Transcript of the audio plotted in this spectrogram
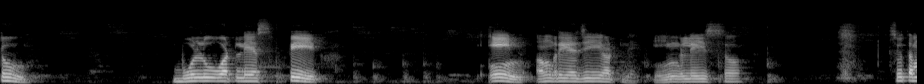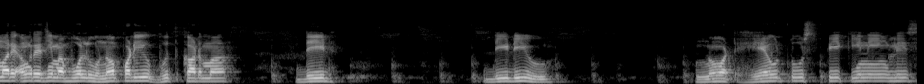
ટુ. બોલવું એટલે સ્પીક. ઇન અંગ્રેજી એટલે ઇંગ્લિશ. શું તમારે અંગ્રેજીમાં બોલવું ન પડ્યું? ભૂતકાળમાં did did you not have to speak in English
